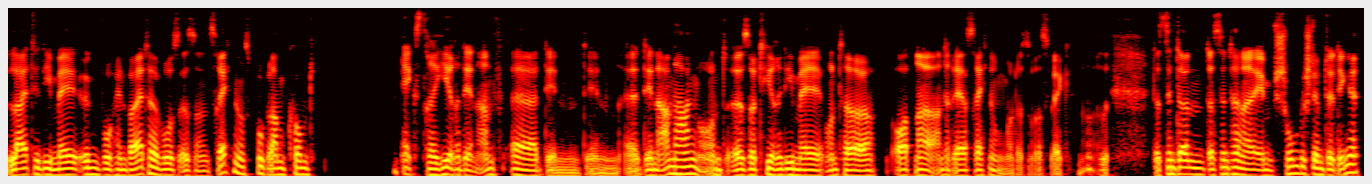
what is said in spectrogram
leite die Mail irgendwohin weiter, wo es also ins Rechnungsprogramm kommt, extrahiere den, Anf äh, den, den, äh, den Anhang und äh, sortiere die Mail unter Ordner Andreas Rechnungen oder sowas weg. Ne? Also das sind dann, das sind dann eben schon bestimmte Dinge.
